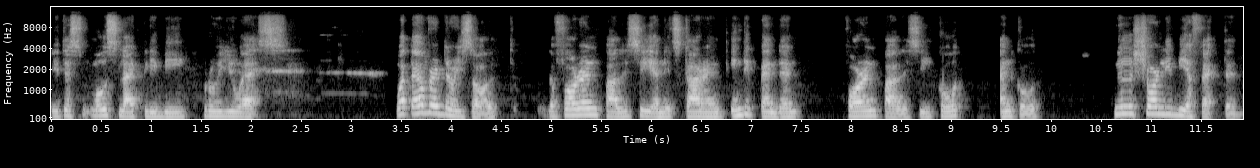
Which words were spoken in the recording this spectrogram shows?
it is most likely be pro-US. Whatever the result, the foreign policy and its current independent foreign policy, quote unquote, will surely be affected.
